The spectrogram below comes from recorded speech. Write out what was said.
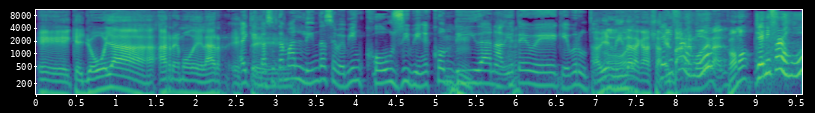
eh, que yo voy a, a remodelar. Ay, qué este, casita más linda, se ve bien cozy, bien escondida, nadie te ve, qué bruta. Está bien No, linda eh. la casa. A remodelar. ¿Cómo? Jennifer Who?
